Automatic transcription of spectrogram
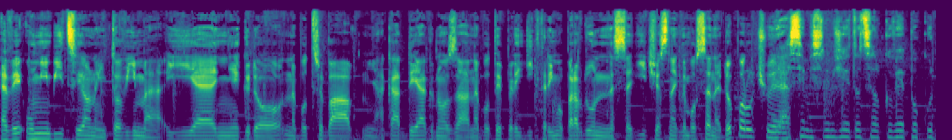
Evy umí být silný, to víme. Je někdo, nebo třeba nějaká diagnoza, nebo typ lidí, kterým opravdu nesedí česnek, nebo se nedoporučuje? Já si myslím, že je to celkově, pokud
